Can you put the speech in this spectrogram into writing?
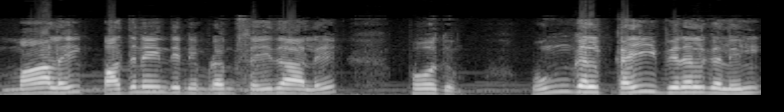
மாலை பதினைந்து நிமிடம் செய்தாலே போதும். உங்கள் கை விரல்களில்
